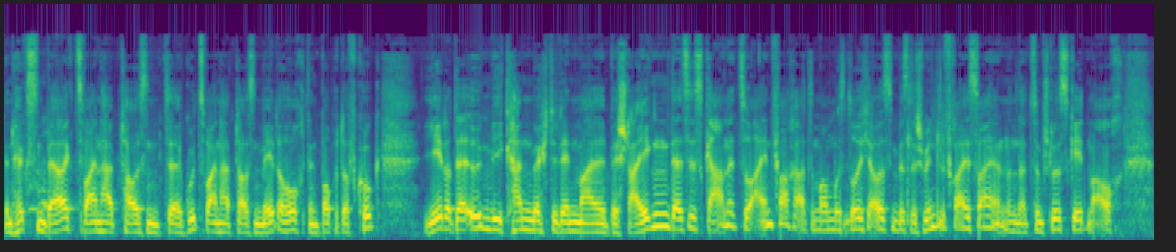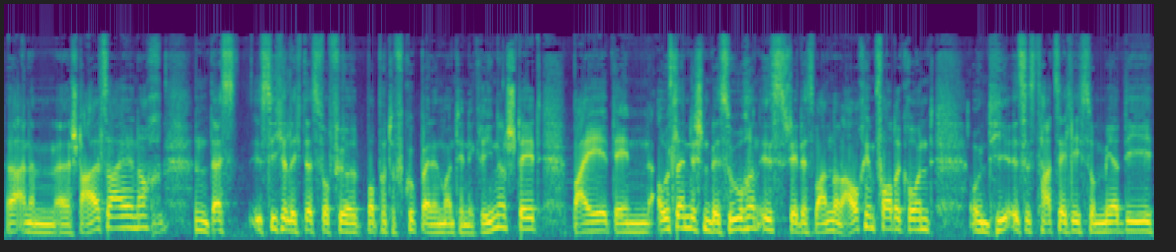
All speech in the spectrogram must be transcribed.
Den höchsten Berg, zweieinhalbtausend, äh, gut zweieinhalbtausend Meter hoch, den Bobotov Cook. Jeder, der irgendwie kann, möchte den mal besteigen. Das ist gar nicht so einfach. Also man muss durchaus ein bisschen schwindelfrei sein und zum Schluss geht man auch äh, an einem Stahlseil noch. Und das ist sicherlich das, wofür Bobotov Cook bei den Montenegrinern steht. Bei den ausländischen Besuchern ist, steht das Wandern auch im Vordergrund. Und hier ist es tatsächlich so mehr die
